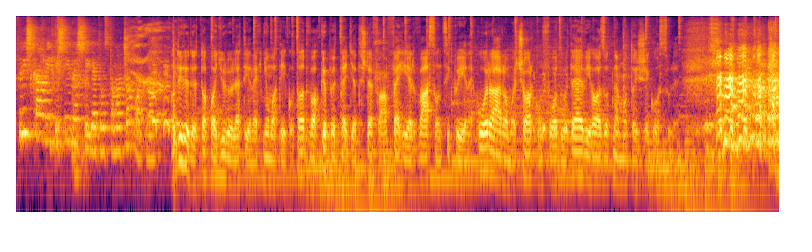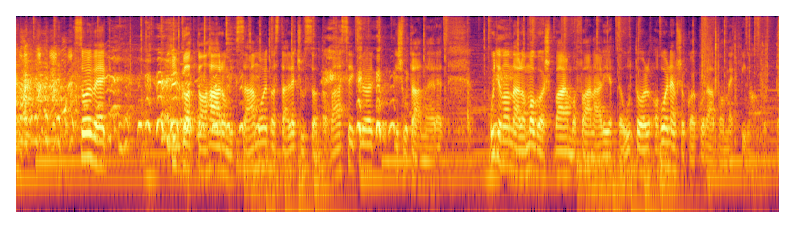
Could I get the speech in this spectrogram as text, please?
Friss kávét és édességet hoztam a csapatnak. A dühödött apa gyűlöletének nyomatékot adva köpött egyet Stefán fehér vászoncipőjének orrára, majd sarkon fordult elvihalzott, nem mondta, hogy zsegosszul lett. Szolveg higgadtan háromig számolt, aztán lecsusszant a vászékről, és utána eredt. Ugyanannál a magas pálmafánál érte utol, ahol nem sokkal korábban megpillantotta.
